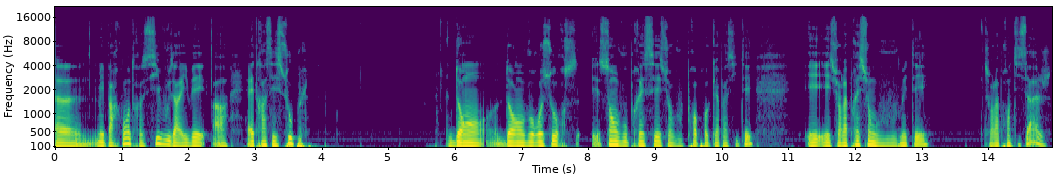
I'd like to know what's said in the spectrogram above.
Euh, mais par contre, si vous arrivez à être assez souple dans, vos ressources et sans vous presser sur vos propres capacités et, sur la pression que vous vous mettez sur l'apprentissage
